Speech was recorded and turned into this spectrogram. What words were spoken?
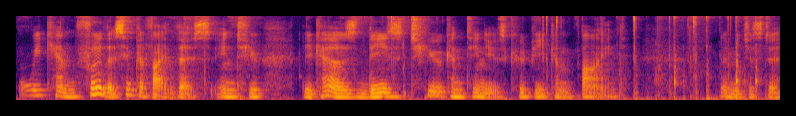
we can further simplify this into because these two continues could be combined. Let me just, uh,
